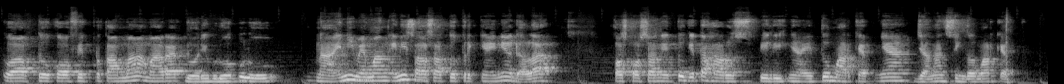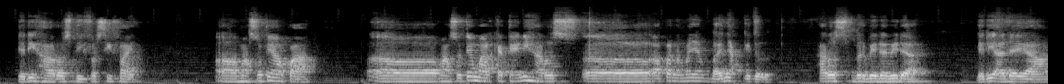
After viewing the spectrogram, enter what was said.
waktu COVID pertama Maret 2020. Nah ini memang ini salah satu triknya ini adalah kos-kosan itu kita harus pilihnya itu marketnya jangan single market. Jadi harus diversified. Uh, maksudnya apa? Uh, maksudnya marketnya ini harus uh, apa namanya banyak gitu loh. Harus berbeda-beda. Jadi ada yang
